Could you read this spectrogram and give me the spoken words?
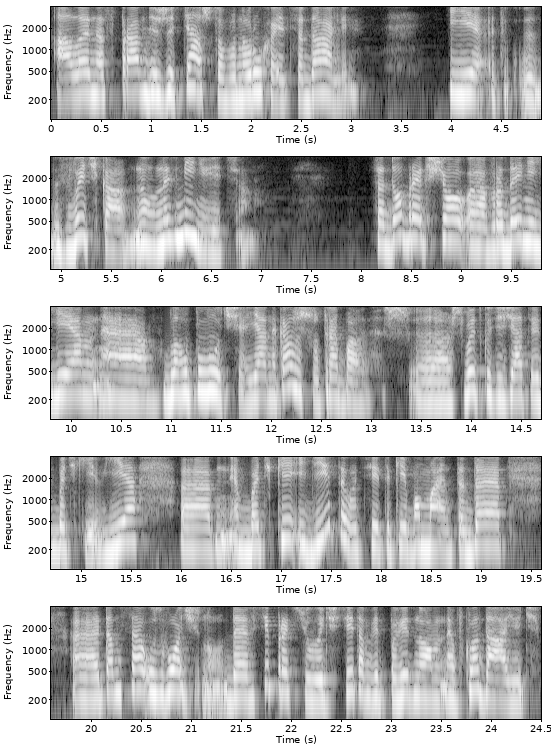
Але насправді життя, що воно рухається далі. І звичка ну, не змінюється. Це добре, якщо е, в родині є е, благополуччя. Я не кажу, що треба е, швидко з'їжджати від батьків. Є батьки і діти, оці такі моменти, де там все узгоджено, де всі працюють, всі там відповідно вкладають.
